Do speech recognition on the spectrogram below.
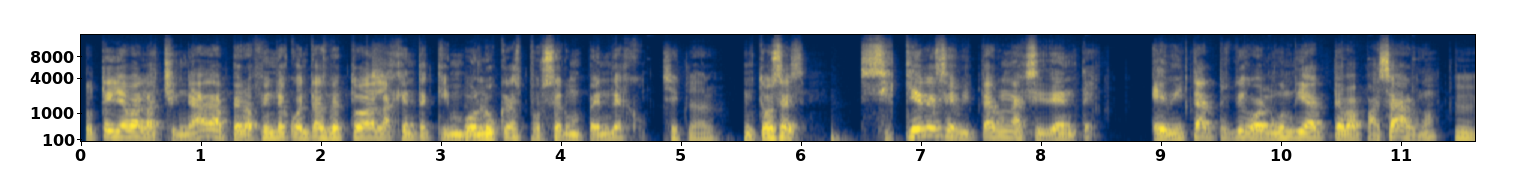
Tú te llevas la chingada, pero a fin de cuentas ve toda la gente que involucras por ser un pendejo. Sí, claro. Entonces, si quieres evitar un accidente, evitar, pues digo, algún día te va a pasar, ¿no? Mm.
